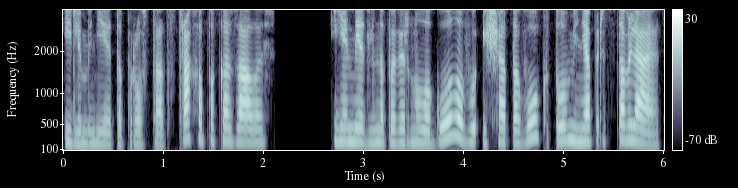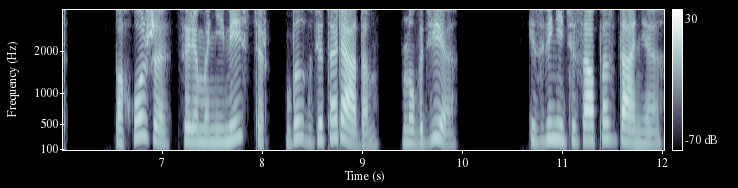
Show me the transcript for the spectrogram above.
или мне это просто от страха показалось. Я медленно повернула голову, ища того, кто меня представляет. Похоже, церемониймейстер был где-то рядом. Но где? Извините за опоздание.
